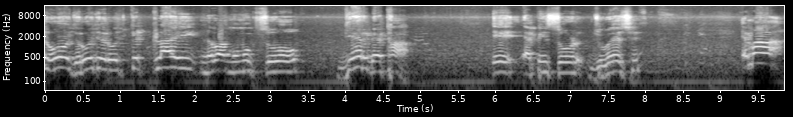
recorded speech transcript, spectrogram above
રોજ રોજે રોજ કેટલાય નવા મુમુક્ષુઓ ઘેર બેઠા એ એપિસોડ જુએ છે. એમાં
